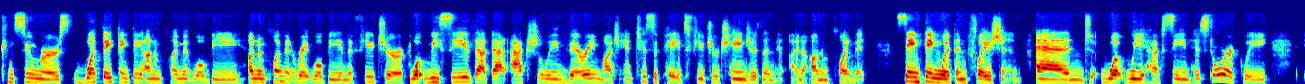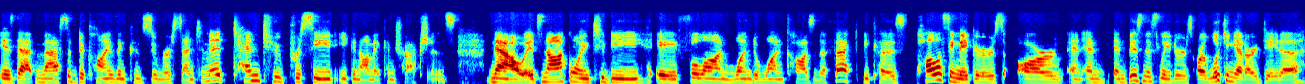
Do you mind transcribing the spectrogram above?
consumers what they think the unemployment will be, unemployment rate will be in the future, what we see is that that actually very much anticipates future changes in, in unemployment. Same thing with inflation. And what we have seen historically is that massive declines in consumer sentiment tend to precede economic contractions. Now, it's not going to be a full on one to one cause and effect because policymakers are and, and, and business leaders are looking at our data,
